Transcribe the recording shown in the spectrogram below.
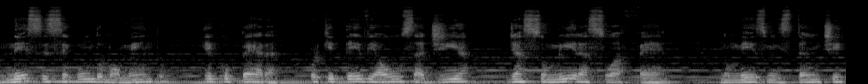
nesse segundo momento recupera porque teve a ousadia de assumir a sua fé. No mesmo instante,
